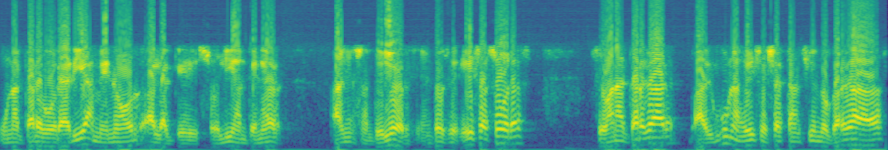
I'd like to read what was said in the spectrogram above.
una carga horaria menor a la que solían tener años anteriores. Entonces, esas horas se van a cargar, algunas de ellas ya están siendo cargadas,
